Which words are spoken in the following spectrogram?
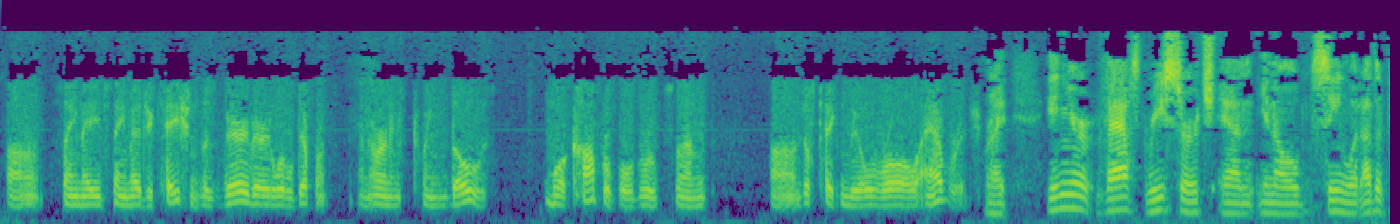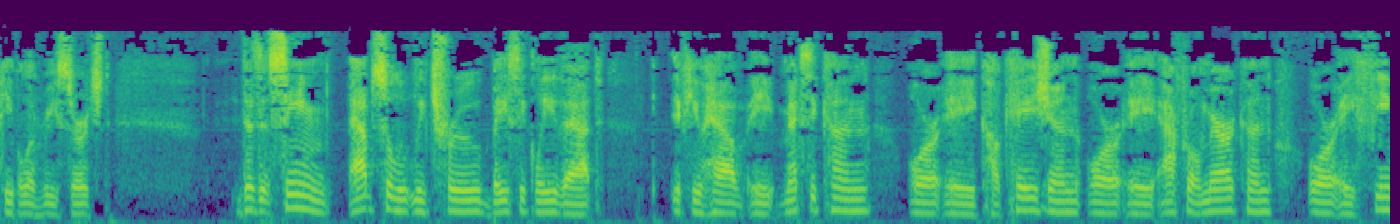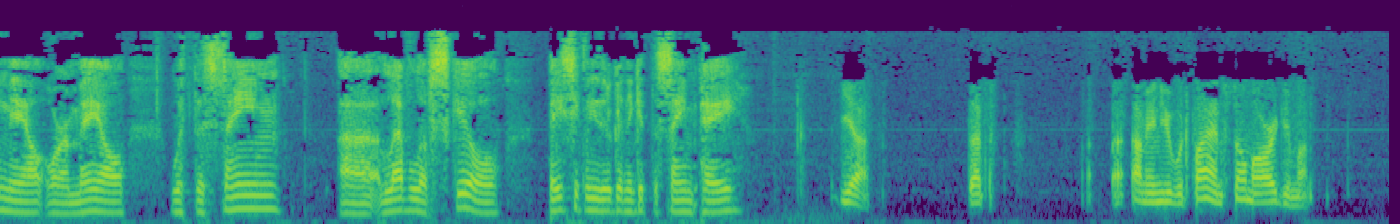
uh, same age, same education, there's very, very little difference in earnings between those more comparable groups than uh, just taking the overall average. Right. In your vast research and, you know, seeing what other people have researched, does it seem absolutely true, basically, that if you have a Mexican or a Caucasian or a Afro American or a female or a male with the same uh, level of skill, basically they're going to get the same pay? Yeah, That's, I mean, you would find some argument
